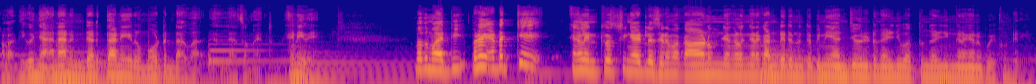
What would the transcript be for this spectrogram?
അപ്പോൾ അധികം ഞാനാണ് എന്റെ അടുത്താണ് ഈ റിമോട്ട് ഉണ്ടാവുക എല്ലാ സമയത്തും. എനിവേ അപ്പോൾ അത് മാറ്റി. പക്ഷേ ഇടയ്ക്ക് ഞങ്ങൾ ഇൻട്രസ്റ്റിംഗ് ആയിട്ടുള്ള സിനിമ കാണും. ഞങ്ങളിങ്ങനെ കണ്ടിരുന്നിട്ട് പിന്നെ അഞ്ച് മിനിറ്റ് കഴിഞ്ഞ് പത്തും കഴിഞ്ഞ് ഇങ്ങനെ അങ്ങനെ പോയിക്കൊണ്ടിരിക്കും.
